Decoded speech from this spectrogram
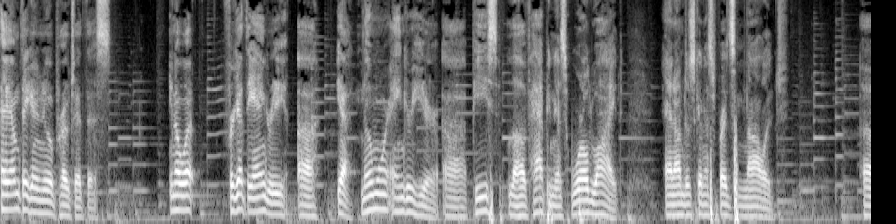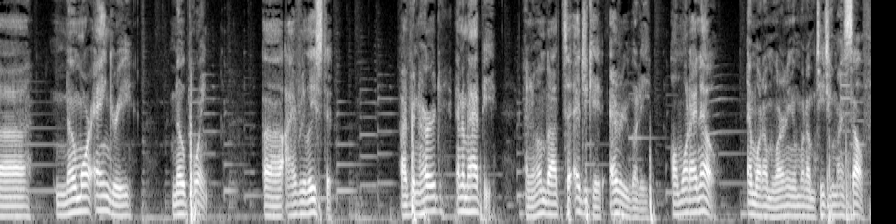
Hey, I'm taking a new approach at this. You know what? Forget the angry. Uh, yeah, no more anger here. Uh, peace, love, happiness worldwide. And I'm just gonna spread some knowledge. Uh, no more angry, no point. Uh, I've released it. I've been heard, and I'm happy. And I'm about to educate everybody on what I know and what I'm learning and what I'm teaching myself.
